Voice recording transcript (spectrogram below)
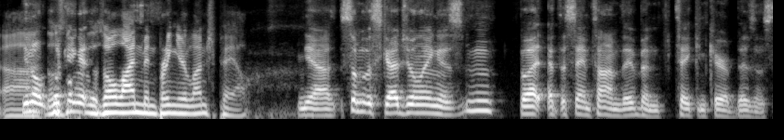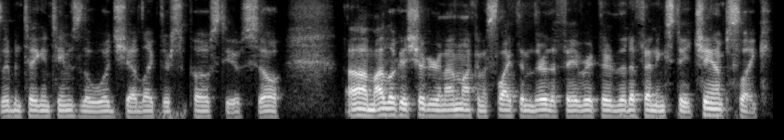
uh, you know, those, looking at those old linemen bring your lunch pail. Yeah, some of the scheduling is mm, but at the same time, they've been taking care of business. They've been taking teams to the woodshed like they're supposed to. So um, I look at Sugar and I'm not going to slight them. They're the favorite. They're the defending state champs. Like,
